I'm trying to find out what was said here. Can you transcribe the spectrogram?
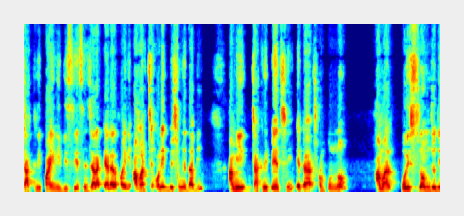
চাকরি পায়নি বিসিএস এ, যারা ক্যাডার হয়নি। আমার চেয়ে অনেক বেশি মেধাবী আমি চাকরি পেয়েছি, এটা সম্পূর্ণ। আমার পরিশ্রম যদি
